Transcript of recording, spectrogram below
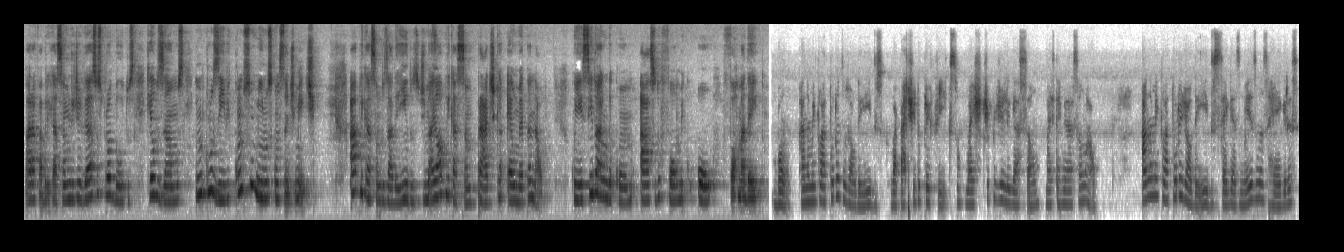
para a fabricação de diversos produtos que usamos e, inclusive, consumimos constantemente. A aplicação dos aldeídos de maior aplicação prática é o metanol, conhecido ainda como ácido fórmico ou formaldeído. Bom, a nomenclatura dos aldeídos vai partir do prefixo mais tipo de ligação mais terminação al. A nomenclatura de aldeídos segue as mesmas regras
